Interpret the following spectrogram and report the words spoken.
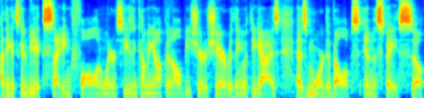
I think it's going to be exciting fall and winter season coming up, and I'll be sure to share everything with you guys as more develops in the space. So,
